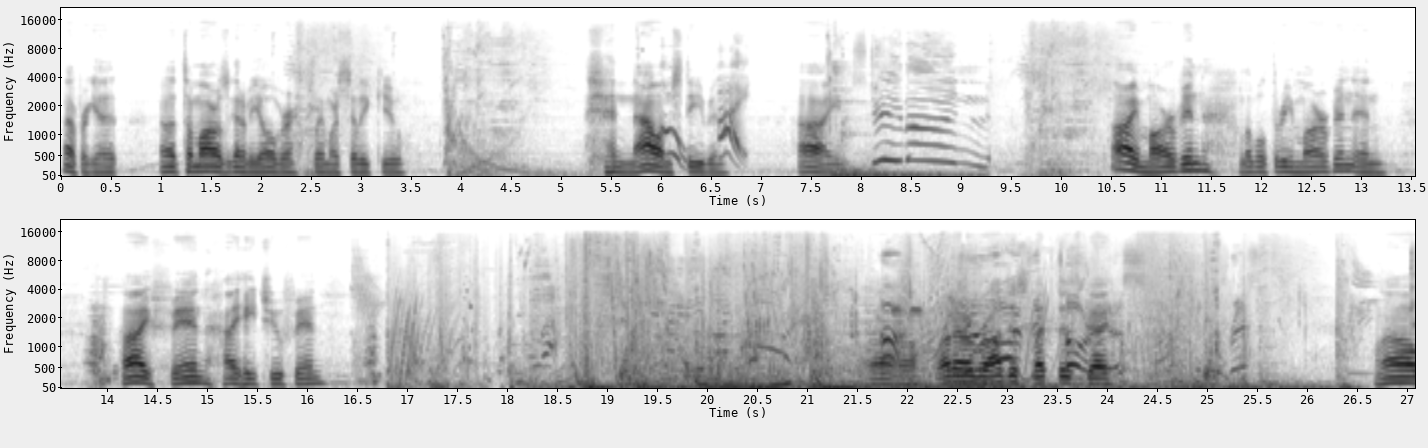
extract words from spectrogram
I forget. Uh, tomorrow's gonna be over. Play more silly Q. and now I'm Oh, Steven. Hi. Hi. Steven! Hi, Marvin. Level 3 Marvin. And hi, Finn. I hate you, Finn. Oh, whatever. I'll just let this guy. No,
